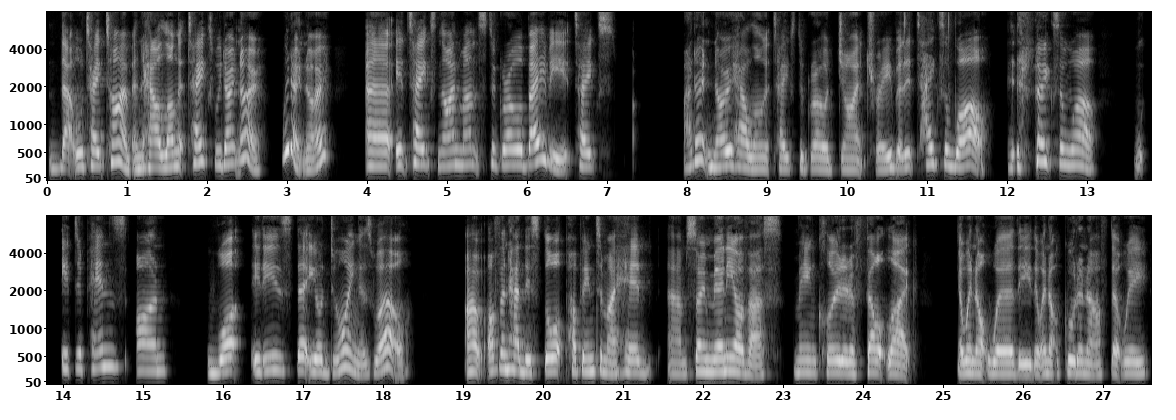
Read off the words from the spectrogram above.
that will take time. And how long it takes, we don't know. We don't know. Uh, it takes nine months to grow a baby. It takes I don't know how long it takes to grow a giant tree, but it takes a while. It takes a while. It depends on what it is that you're doing as well. I've often had this thought pop into my head. Um, so many of us, me included, have felt like that we're not worthy, that we're not good enough, that we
